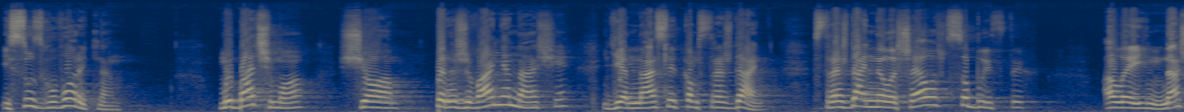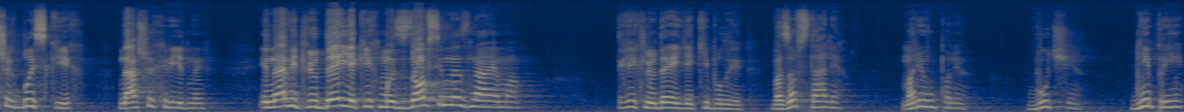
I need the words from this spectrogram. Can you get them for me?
Ісус говорить нам, ми бачимо, що переживання наші є наслідком страждань. Страждань не лише особистих, але й наших близьких, наших рідних, і навіть людей, яких ми зовсім не знаємо. Таких людей, які були в Азовсталі, Маріуполі, Бучі, Дніпрі,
